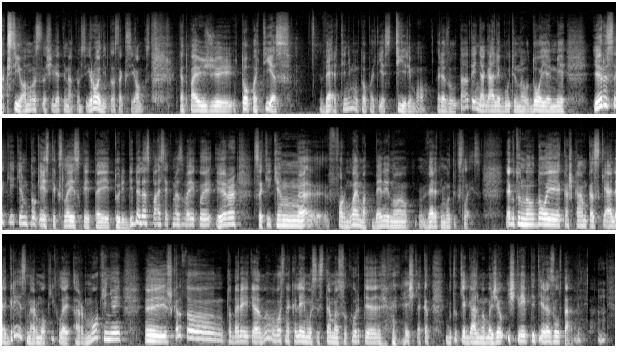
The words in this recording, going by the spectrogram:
aksiomos švietime, tos įrodytos aksiomos, kad pavyzdžiui to paties vertinimo, to paties tyrimo rezultatai negali būti naudojami ir, sakykime, tokiais tikslais, kai tai turi didelės pasiekmes vaikui ir, sakykime, formuojama bendrino vertinimo tikslais. Jeigu tu naudoji kažkam, kas kelia grėsmę ar mokyklai, ar mokiniui, e, iš karto tada reikia nu, vos nekalėjimo sistemą sukurti, reiškia, kad būtų kiek galima mažiau iškreipti tie rezultatai.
